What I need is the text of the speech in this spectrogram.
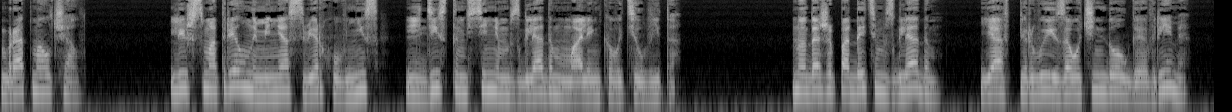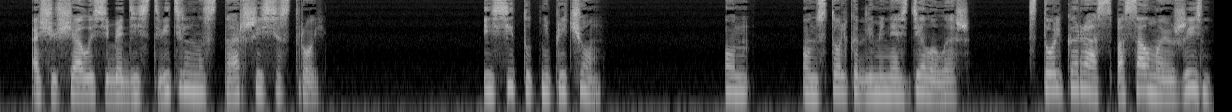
Брат молчал. Лишь смотрел на меня сверху вниз льдистым синим взглядом маленького Тилвита. Но даже под этим взглядом я впервые за очень долгое время ощущала себя действительно старшей сестрой. И Сид тут ни при чем. Он... он столько для меня сделал, Эш. Столько раз спасал мою жизнь.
